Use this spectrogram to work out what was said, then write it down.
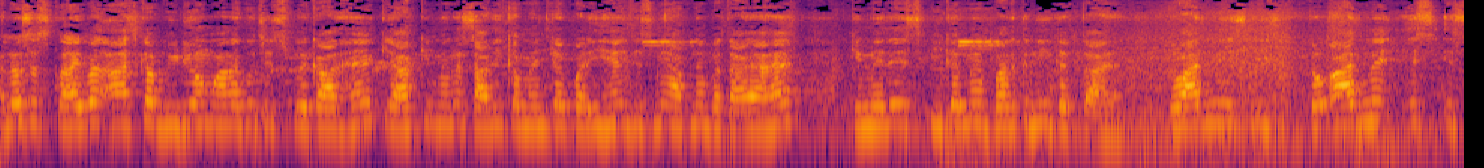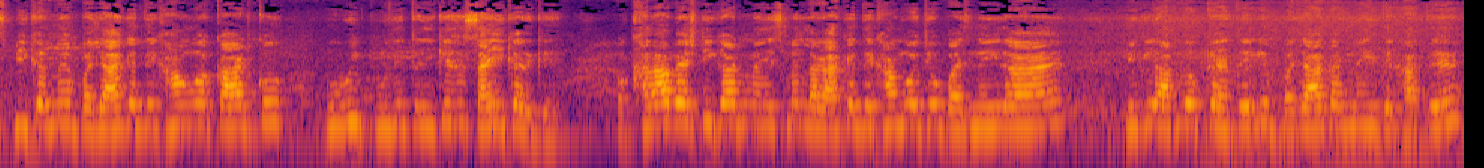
हेलो सब्सक्राइबर आज का वीडियो हमारा कुछ इस प्रकार है कि आपकी मैंने सारी कमेंटें पढ़ी हैं, जिसमें आपने बताया है कि मेरे स्पीकर में वर्क नहीं करता है। तो आज मैं इस तो आज मैं इस स्पीकर में बजा के दिखाऊँगा कार्ड को, वो भी पूरी तरीके से सही करके। और ख़राब एसडी कार्ड मैं इसमें लगा के दिखाऊँगा, जो बज नहीं रहा है, क्योंकि आप लोग कहते हैं कि बजा कर नहीं दिखाते हैं।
